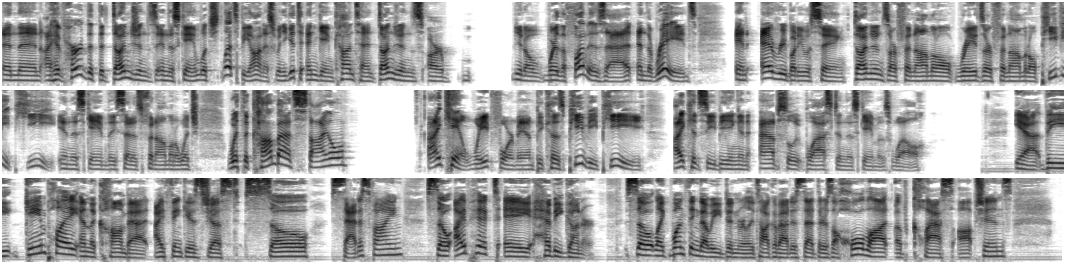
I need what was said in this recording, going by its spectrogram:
And then I have heard that the dungeons in this game, which let's be honest, when you get to end game content, dungeons are, you know, where the fun is at and the raids. And everybody was saying dungeons are phenomenal, raids are phenomenal. PvP in this game, they said is phenomenal, which with the combat style, I can't wait for, man, because PvP, I could see being an absolute blast in this game as well. Yeah, the gameplay and the combat I think is just so satisfying. So I picked a heavy gunner. So like one thing that we didn't really talk about is that there's a whole lot of class options.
